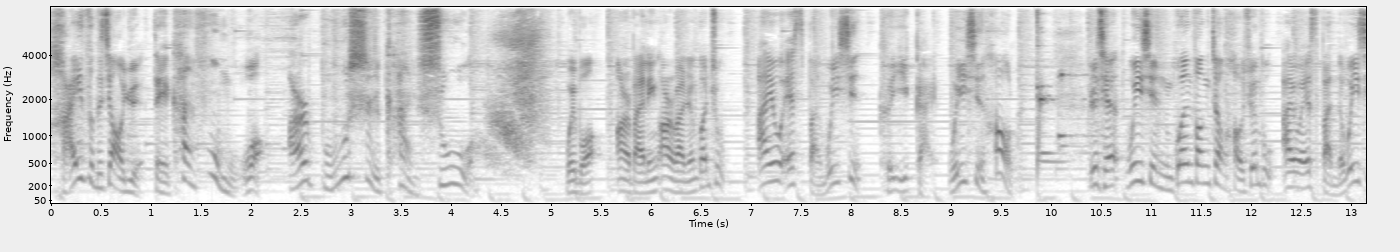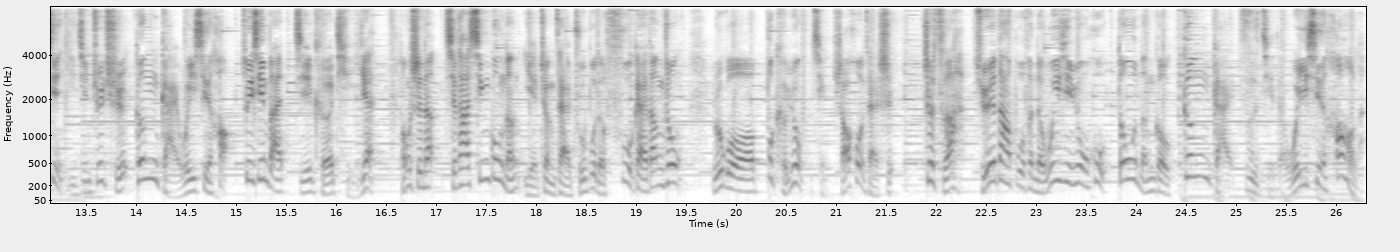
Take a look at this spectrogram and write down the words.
孩子的教育得看父母，而不是看书哦。微博二百零二万人关注，iOS 版微信可以改微信号了。日前，微信官方账号宣布，iOS 版的微信已经支持更改微信号，最新版即可体验。同时呢，其他新功能也正在逐步的覆盖当中。如果不可用，请稍后再试。至此啊，绝大部分的微信用户都能够更改自己的微信号了。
